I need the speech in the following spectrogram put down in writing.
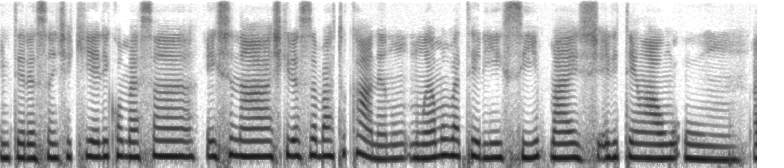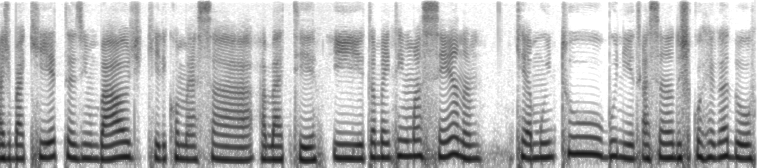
interessante é que ele começa a ensinar as crianças a batucar, né? Não, não é uma bateria em si, mas ele tem lá um, um, as baquetas e um balde que ele começa a, a bater. E também tem uma cena que é muito bonita, a cena do escorregador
